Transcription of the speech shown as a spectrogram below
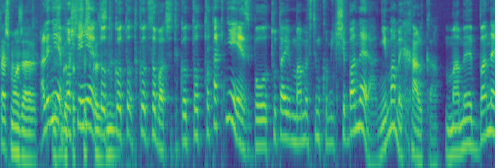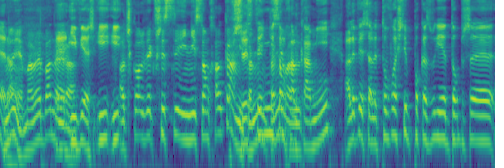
też może. Ale nie, właśnie nie, to, z... tylko, to, tylko zobacz, tylko to, to tak nie jest, bo tutaj mamy w tym komiksie banera. Nie mamy Hulka, mamy banera. No nie, mamy banera. E, I wiesz, i, i... Aczkolwiek wszyscy inni są Hulkami. Wszyscy nie, inni są ma... Hulkami, ale wiesz, ale to właśnie pokazuje dobrze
